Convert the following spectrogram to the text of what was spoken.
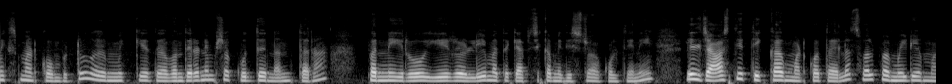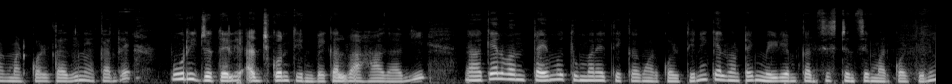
ಮಿಕ್ಸ್ ಮಾಡ್ಕೊಂಬಿಟ್ಟು ಮಿಕ್ಕಿದ ಒಂದೆರಡು ನಿಮಿಷ ಕುದ್ದ ನಂತರ ಪನ್ನೀರು, ಈರುಳ್ಳಿ ಮತ್ತು ಕ್ಯಾಪ್ಸಿಕಮ್ ಇದಿಷ್ಟು ಹಾಕ್ಕೊಳ್ತೀನಿ ಇಲ್ಲಿ ಜಾಸ್ತಿ ತಿಕ್ಕಾಗಿ ಮಾಡ್ಕೋತಾ ಇಲ್ಲ. ಸ್ವಲ್ಪ ಮೀಡಿಯಮ್ ಆಗಿ ಮಾಡ್ಕೊಳ್ತಾ ಇದ್ದೀನಿ. ಯಾಕಂದರೆ ಪೂರಿ ಜೊತೆಲಿ ಹಚ್ಕೊಂಡು ತಿನ್ನಬೇಕಲ್ವ ಹಾಗಾಗಿ ಕೆಲವೊಂದು ಟೈಮು ತುಂಬಾ ತಿಕ್ಕಾಗಿ ಮಾಡ್ಕೊಳ್ತೀನಿ. ಕೆಲವೊಂದು ಟೈಮ್ ಮೀಡಿಯಮ್ ಕನ್ಸಿಸ್ಟೆನ್ಸಿಗೆ ಮಾಡ್ಕೊಳ್ತೀನಿ.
